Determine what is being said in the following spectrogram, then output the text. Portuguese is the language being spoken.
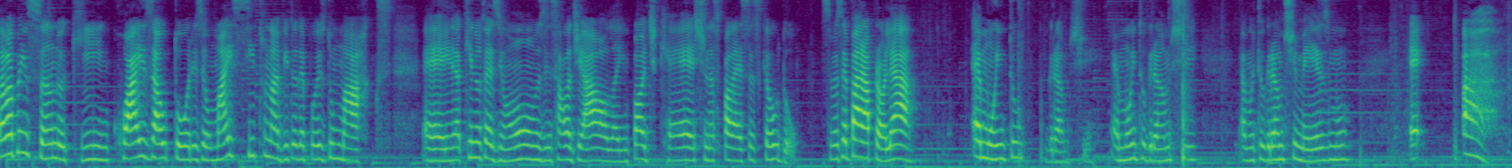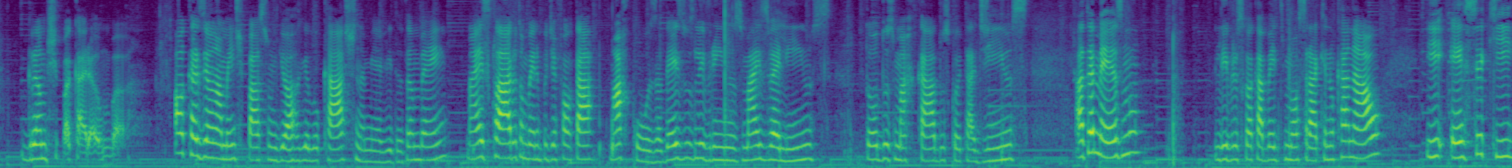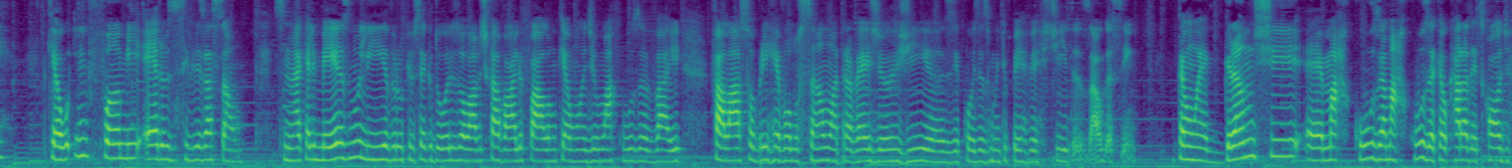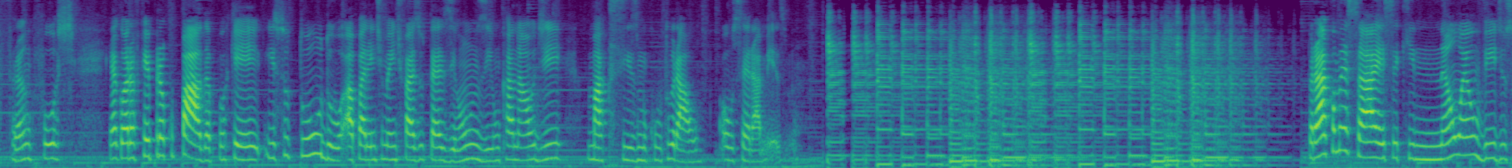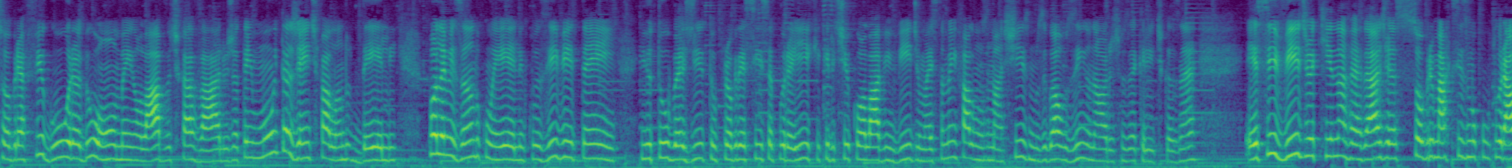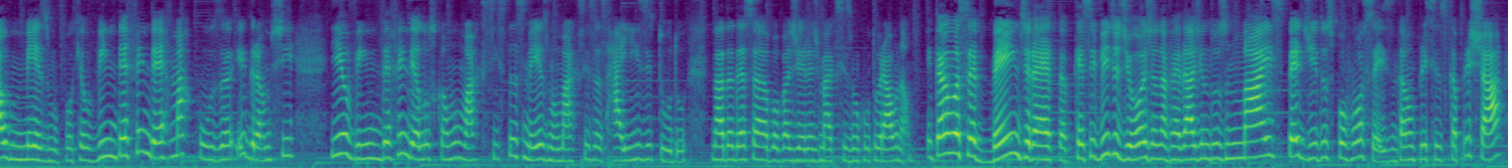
Estava pensando aqui em quais autores eu mais cito na vida depois do Marx, é, aqui no Tese 11, em sala de aula, em podcast, nas palestras que eu dou. Se você parar para olhar, é muito Gramsci. É muito Gramsci, é muito Gramsci mesmo. É. Ah! Gramsci pra caramba! Ocasionalmente passo um Georg Lukács na minha vida também. Mas, claro, também não podia faltar Marcosa, desde os livrinhos mais velhinhos, todos marcados, coitadinhos, até mesmo livros que eu acabei de mostrar aqui no canal. E esse aqui, que é o Infame Eros e Civilização. Se não é aquele mesmo livro que os seguidores do Olavo de Carvalho falam, que é onde o Marcusa vai falar sobre revolução através de orgias e coisas muito pervertidas, algo assim. Então é Gramsci, é Marcusa, Marcusa, que é o cara da escola de Frankfurt. E agora eu fiquei preocupada, porque isso tudo aparentemente faz o Tese 11 um canal de marxismo cultural. Ou será mesmo? Para começar, esse aqui não é um vídeo sobre a figura do homem Olavo de Carvalho. Já tem muita gente falando dele, polemizando com ele. Inclusive tem youtubers dito progressista por aí que critica o Olavo em vídeo, mas também falam uns machismos igualzinho na hora de fazer críticas, né? Esse vídeo aqui, na verdade, é sobre marxismo cultural mesmo, porque eu vim defender Marcuse e Gramsci e eu vim defendê-los como marxistas mesmo, marxistas raiz e tudo. Nada dessa bobageira de marxismo cultural, não. Então eu vou ser bem direta, porque esse vídeo de hoje é, na verdade, um dos mais pedidos por vocês. Então eu preciso caprichar.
